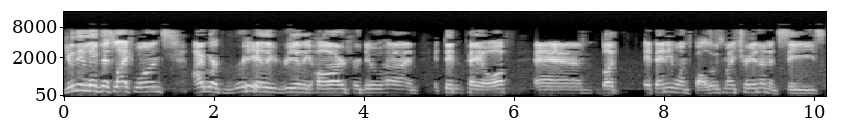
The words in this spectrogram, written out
you only live this life once. I worked really, really hard for Doha and it didn't pay off. Um, but if anyone follows my training and sees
